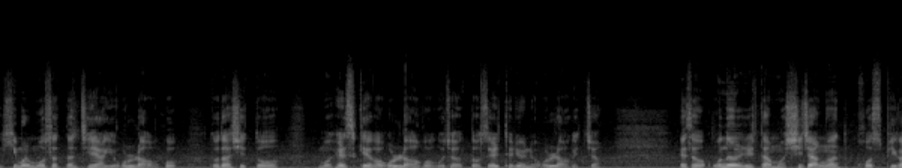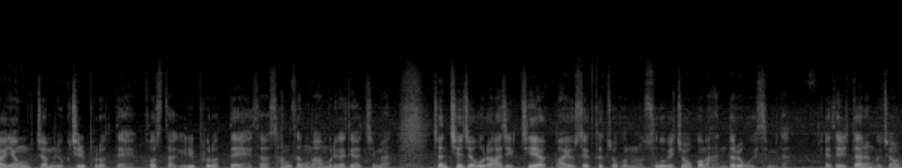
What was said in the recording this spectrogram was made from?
힘을 못 썼던 제약이 올라오고 또 다시 또 뭐 헬스케어가 올라오고 그죠. 또 셀트리온이 올라오겠죠. 그래서 오늘 일단 뭐 시장은 코스피가 0.67%대, 코스닥 1%대 해서 상승 마무리가 되었지만 전체적으로 아직 제약 바이오 섹터 쪽으로는 수급이 조금 안 들어오고 있습니다. 그래서 일단은 그죠.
